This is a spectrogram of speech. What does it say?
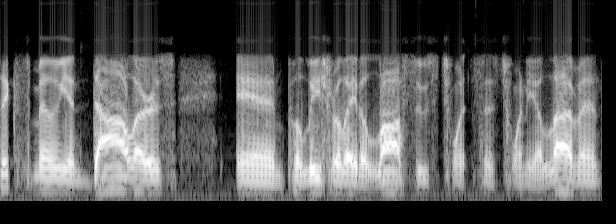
six million dollars in police-related lawsuits tw- since 2011.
